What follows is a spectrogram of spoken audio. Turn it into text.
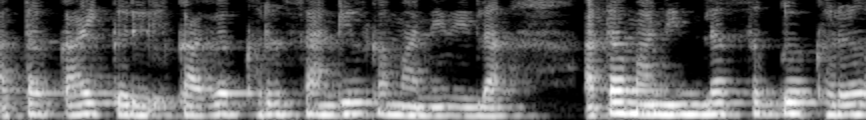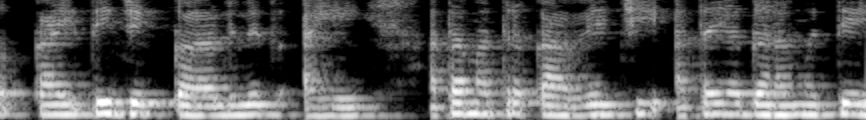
आता काय करेल? काव्या खरं सांगेल का मानिनीला? आता मानिनीला सगळं खरं काय ते जे कळालेलंच आहे. आता मात्र काव्याची आता या घरामध्ये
